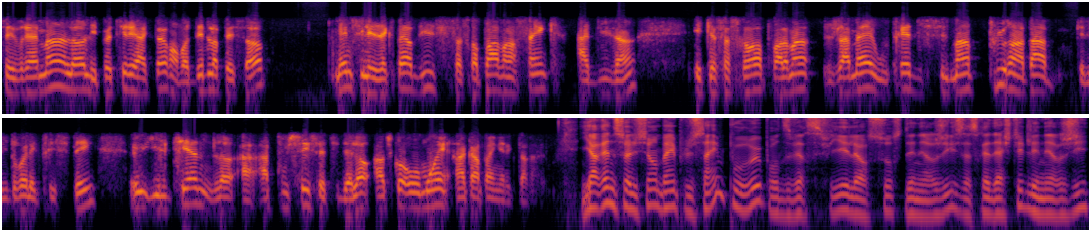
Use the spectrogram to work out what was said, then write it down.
c'est vraiment, là, les petits réacteurs, on va développer ça, même si les experts disent que ce ne sera pas avant 5 à 10 ans et que ce sera probablement jamais ou très difficilement plus rentable que l'hydroélectricité. Eux, ils tiennent à, pousser cette idée-là, en tout cas au moins en campagne électorale. Il y aurait une solution bien plus simple pour eux pour diversifier leurs sources d'énergie. Ce serait d'acheter de l'énergie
